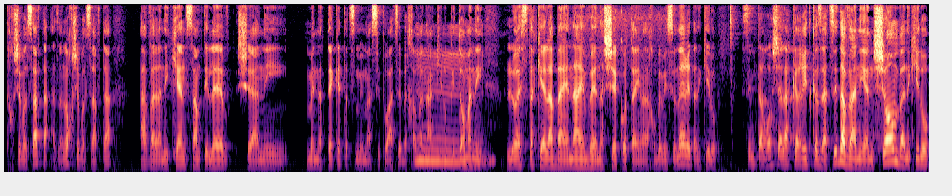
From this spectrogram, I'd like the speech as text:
אתה חושב על סבתא? אז אני לא חושב על סבתא, אבל אני כן שמתי לב שאני מנתק את עצמי מהסיטואציה בכוונה. כאילו, פתאום אני לא אסתכל לה בעיניים ואנשק אותה אם אנחנו במיסיונרית, אני כאילו אשים את הראש על הכרית כזה הצידה ואני אנשום, ואני כאילו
